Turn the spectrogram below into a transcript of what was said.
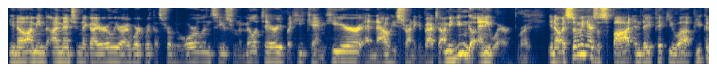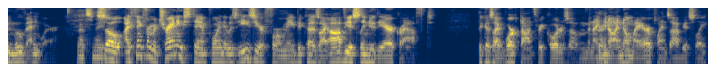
You know, I mean, I mentioned a guy earlier I worked with us from New Orleans. He was from the military, but he came here and now he's trying to get back to. I mean, you can go anywhere. Right. You know, assuming there's a spot and they pick you up, you can move anywhere. That's neat. So I think from a training standpoint, it was easier for me because I obviously knew the aircraft because I've worked on three quarters of them, and I, Right. you know, I know my airplanes. Obviously,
